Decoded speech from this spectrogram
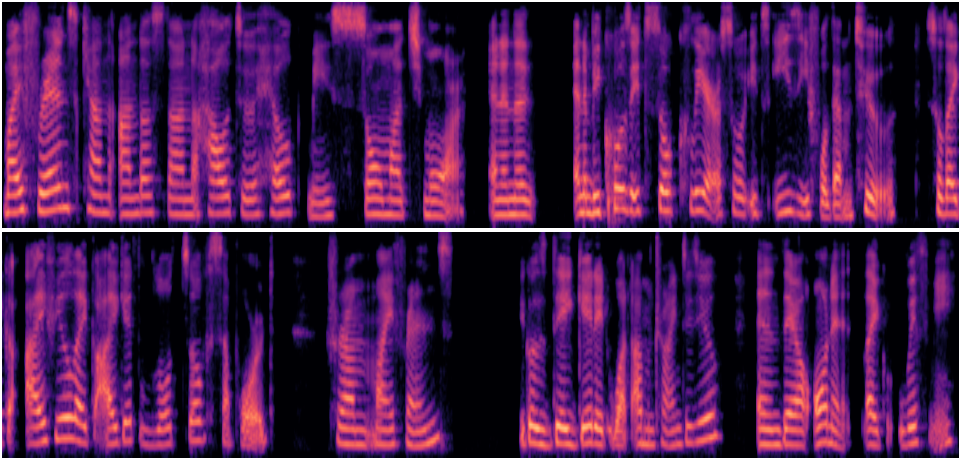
My friends can understand how to help me so much more. And then, and because it's so clear, so it's easy for them too. So like I feel like I get lots of support from my friends because they get it what I'm trying to do and they're on it like with me.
